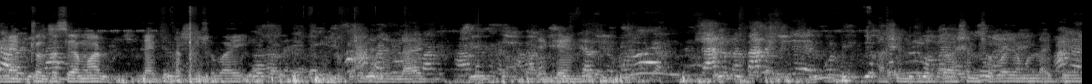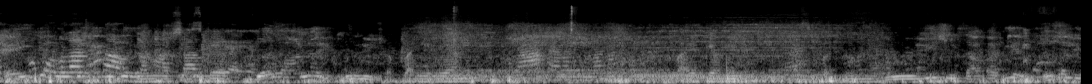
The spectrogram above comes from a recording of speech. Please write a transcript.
লাইভ চলতেছে আমার লাইফে থাকেন সবাই ইউটিউব চ্যানেলের লাইভ দেখেন আসেন দ্রুত আসেন সবাই আমার লাইফে সাবস্ক্রাইব সব বাড়িয়ে দেন বাড়িতে আমি আছি বর্তমানে পুলিশ ওই চাপা দিয়ে টোটালি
